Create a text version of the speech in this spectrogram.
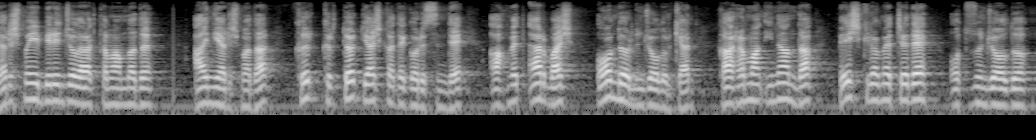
yarışmayı birinci olarak tamamladı. Aynı yarışmada 40-44 yaş kategorisinde Ahmet Erbaş 14. olurken Kahraman İnan da 5 kilometrede 30. oldu.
